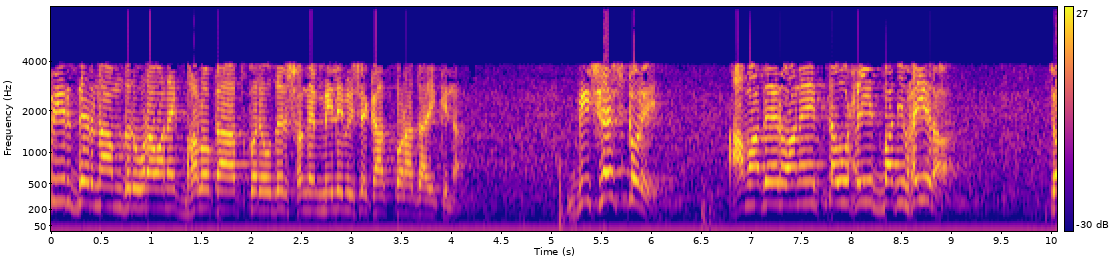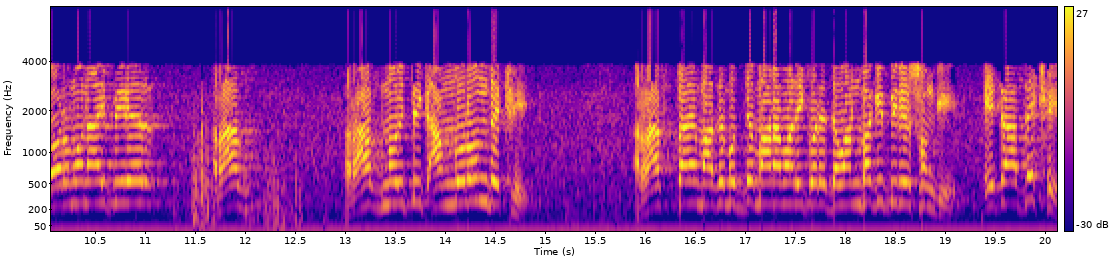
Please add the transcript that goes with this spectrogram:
পীরদের নাম ধরে ওরা অনেক ভালো কাজ করে ওদের সঙ্গে মিলেমিশে কাজ করা যায় কিনা। বিশেষ করে আমাদের অনেক তৌহিদবাদী ভাইয়েরা চরমনাই পীরের রাজ, রাজনৈতিক আন্দোলন দেখে রাস্তায় মাঝে মধ্যে মারামারি করে দেওয়ানবাগি পীরের সঙ্গে, এটা দেখে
